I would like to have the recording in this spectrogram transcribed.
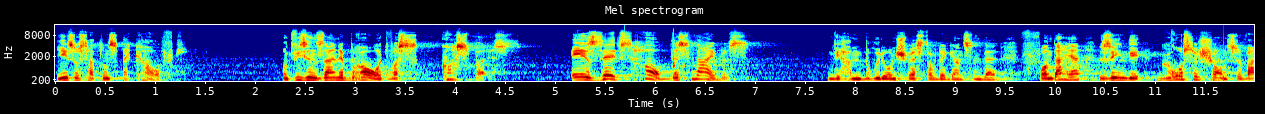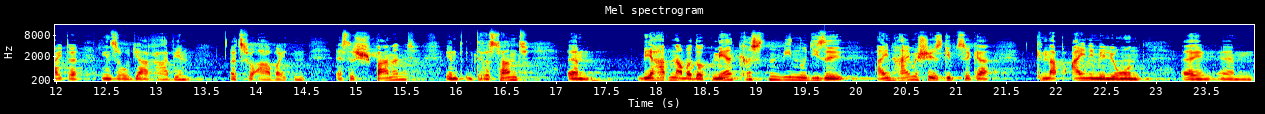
Jesus hat uns erkauft. Und wir sind seine Braut, was kostbar ist. Er ist selbst Haupt des Leibes. Und wir haben Brüder und Schwestern auf der ganzen Welt. Von daher sehen wir große Chance, weiter in Saudi-Arabien äh, zu arbeiten. Es ist spannend und interessant. Ähm, wir haben aber dort mehr Christen wie nur diese Einheimische. Es gibt circa knapp eine Million äh, ähm,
